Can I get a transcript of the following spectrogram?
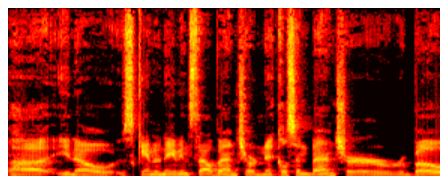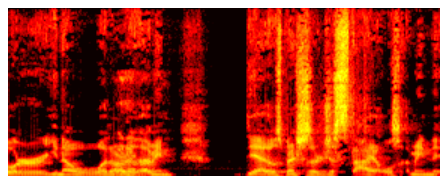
uh, you know, Scandinavian style bench or Nicholson bench or Roubo or you know what are Whatever. I mean, yeah, those benches are just styles. I mean,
